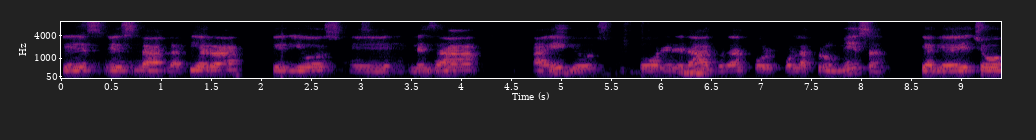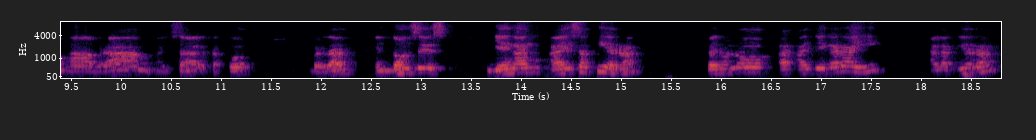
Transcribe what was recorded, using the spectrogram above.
que es, es la, la tierra que Dios eh, les da a ellos por heredad, ¿verdad? Por, por la promesa que había hecho a Abraham, a Isaac, a Jacob, ¿verdad? Entonces, llegan a esa tierra, pero no, al llegar ahí, a la tierra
